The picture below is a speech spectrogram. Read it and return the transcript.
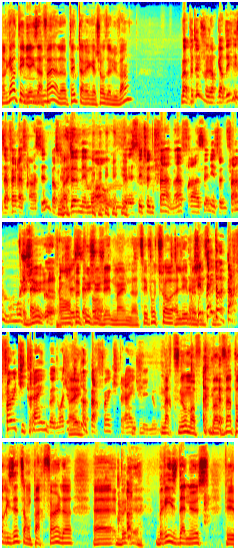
Regarde tes vieilles hmm. affaires, là. Peut-être que t'aurais quelque chose à lui vendre. Ben, peut-être qu'il faut regarder les affaires à Francine, parce que de mémoire, c'est une femme. Hein? Francine est une femme. Moi, je suis un gars. On peut plus juger de même. Il faut que tu sois libre. J'ai peut-être un parfum qui traîne, Benoît. J'ai peut-être un parfum qui traîne chez nous. Martineau m'a vaporisé de son parfum. là. Euh, brise d'anus. Puis je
